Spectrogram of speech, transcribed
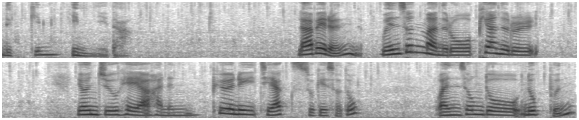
느낌입니다. 라벨은 왼손만으로 피아노를 연주해야 하는 표현의 제약 속에서도 완성도 높은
